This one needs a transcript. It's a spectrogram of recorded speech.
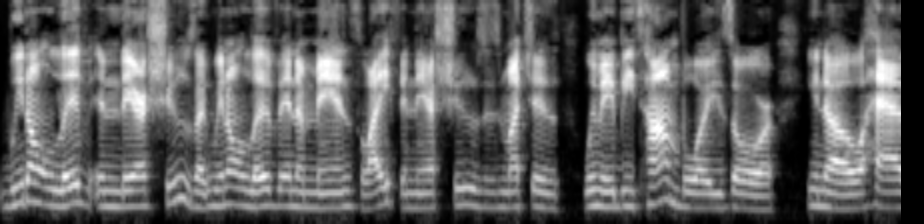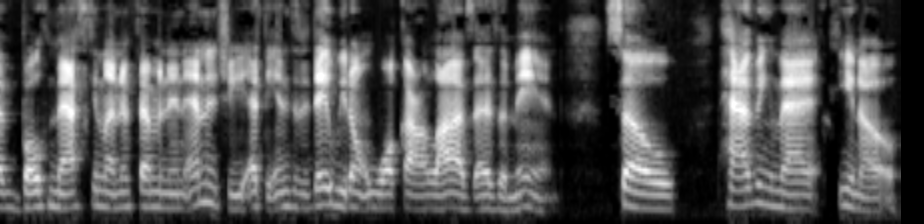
we don't live in their shoes like we don't live in a man's life in their shoes as much as we may be tomboys or you know have both masculine and feminine energy. At the end of the day we don't walk our lives as a man. So having that you know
